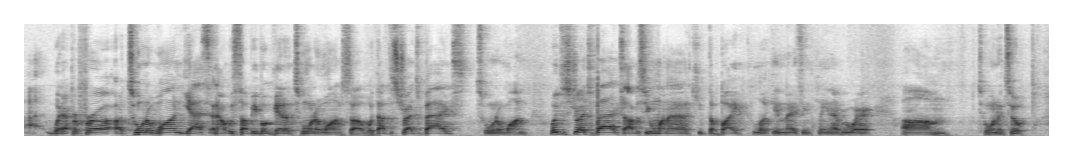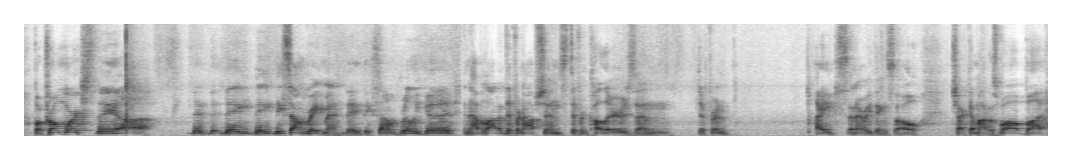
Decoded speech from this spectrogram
uh, would I prefer a, a two and a one? Yes, and I always tell people get a two and a one. So without the stretch bags, two and a one. With the stretch bags, obviously you want to keep the bike looking nice and clean everywhere. Um, two and a two. But Khrome Werks, they uh, they, they, they, they sound great, man. They, they sound really good and have a lot of different options, different colors and different pipes and everything. So check them out as well. But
